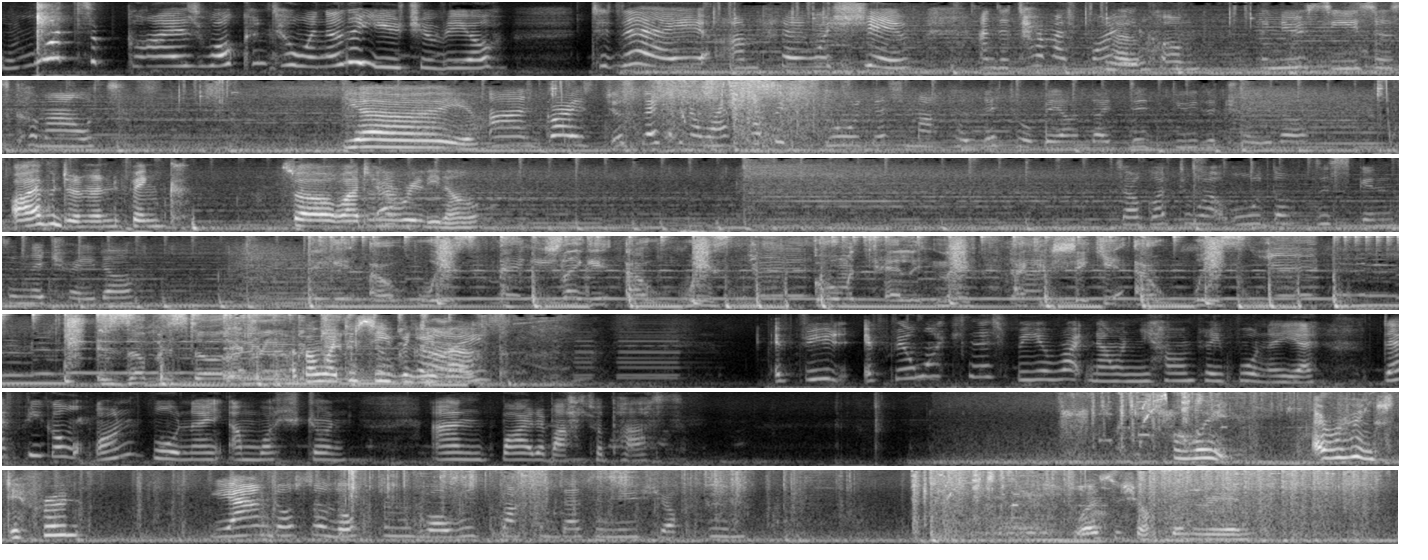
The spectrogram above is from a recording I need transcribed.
What's up guys? Welcome to another YouTube video. Today I'm playing with Shiv and the time has finally come. The new seasons come out. Yay! And guys, just let you know I have explored this map a little bit and I did do the trailer. I haven't done anything, so I don't Yeah. really know. So I got to wear all of the skins in the trailer. Take it out west, slang it out west. Gold metallic knife, I can shake it out west. It's up in store. I can't wait to see the new Guys, if you if you're watching this video right now and you haven't played Fortnite yet, definitely go on Fortnite and watch John and buy the battle pass. Oh wait, everything's different. Yeah, and also look, the revolver's back and there's a new shotgun. Where's the shotgun in?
